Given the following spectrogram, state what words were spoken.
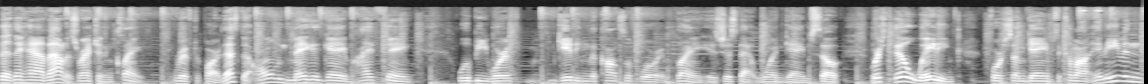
that they have out is Ratchet and Clank Rift Apart. That's the only mega game I think will be worth getting the console for and playing. Is just that one game. So we're still waiting for some games to come out, and even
